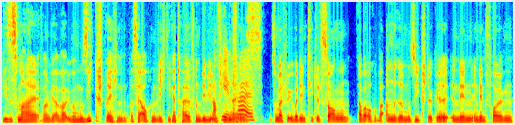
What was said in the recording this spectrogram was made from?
Dieses Mal wollen wir aber über Musik sprechen, was ja auch ein wichtiger Teil von Bibi und Auf jeden Tina Fall. ist. Zum Beispiel über den Titelsong, aber auch über andere Musikstücke in den, in den Folgen,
